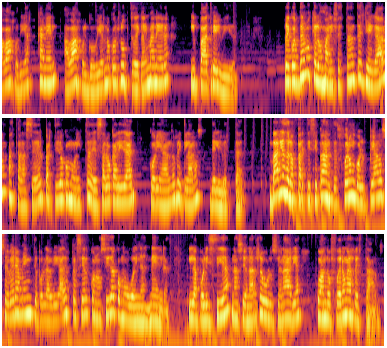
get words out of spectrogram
abajo Díaz Canel, abajo el gobierno corrupto de Caimanera y Patria y Vida. Recordemos que los manifestantes llegaron hasta la sede del Partido Comunista de esa localidad coreando reclamos de libertad. Varios de los participantes fueron golpeados severamente por la brigada especial conocida como Boinas Negras y la Policía Nacional Revolucionaria cuando fueron arrestados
